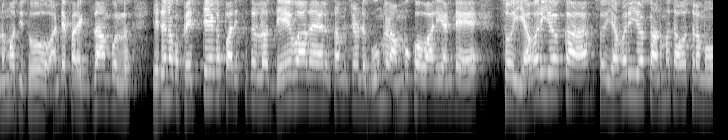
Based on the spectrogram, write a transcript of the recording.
అనుమతితో అంటే ఫర్ ఎగ్జాంపుల్ ఏదైనా ఒక ప్రత్యేక పరిస్థితుల్లో దేవాదాయాలకు సంబంధించినటువంటి భూములను అమ్ముకోవాలి అంటే సో ఎవరి యొక్క సో ఎవరి యొక్క అనుమతి అవసరము?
